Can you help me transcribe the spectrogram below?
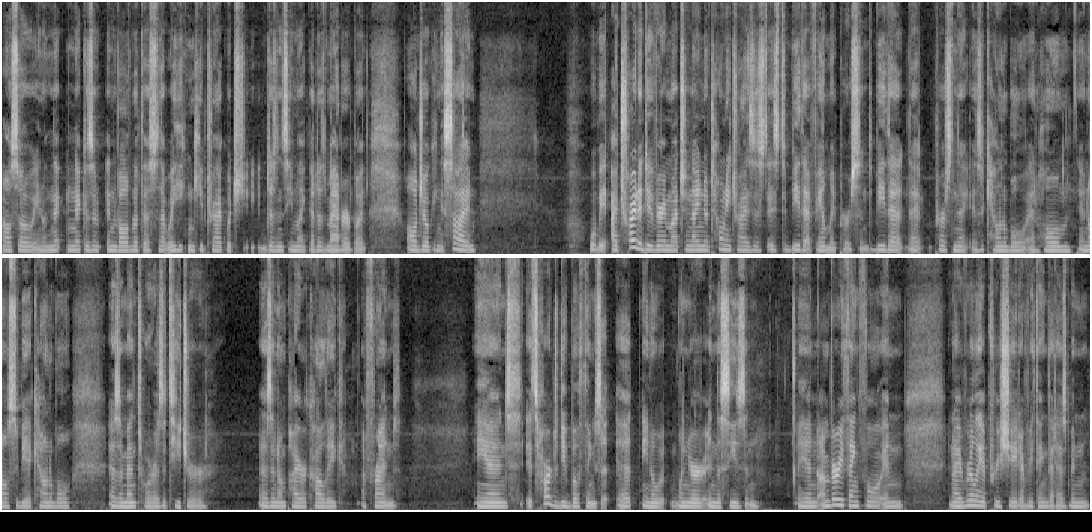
also, you know, Nick, Nick is involved with this so that way he can keep track, which doesn't seem like that does matter, but all joking aside, what we I try to do very much, and I know Tony tries, is, is to be that family person, to be that, that person that is accountable at home and also be accountable as a mentor, as a teacher, as an umpire colleague, a friend and it's hard to do both things at, at, you know when you're in the season. And i'm very thankful and and i really appreciate everything that has been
